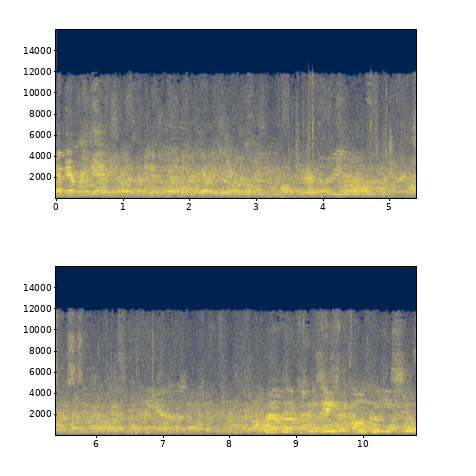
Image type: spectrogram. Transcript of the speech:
And every day. Welcome to the Taste of Home Cooking School.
